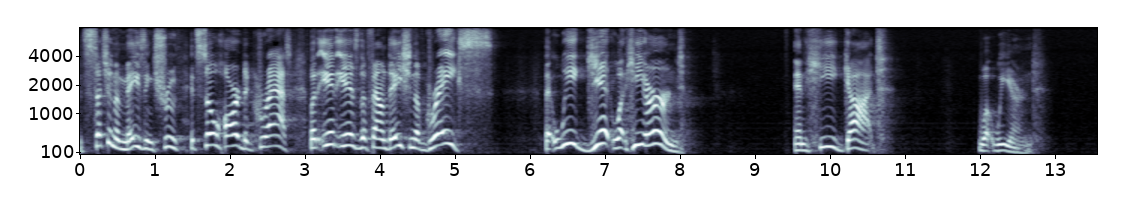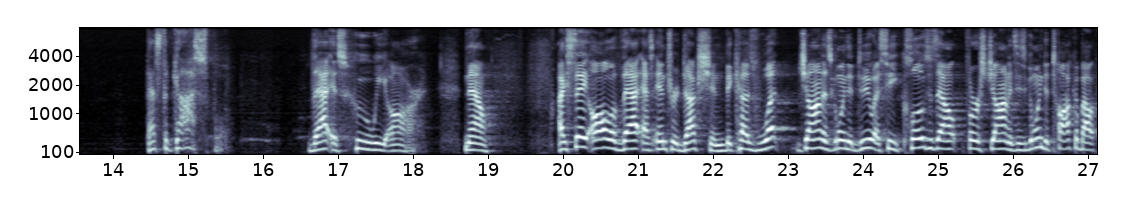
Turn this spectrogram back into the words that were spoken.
It's such an amazing truth. It's so hard to grasp, but it is the foundation of grace that we get what He earned. And He got what we earned. That's the gospel. That is who we are. Now, I say all of that as introduction because what John is going to do as he closes out First John is he's going to talk about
